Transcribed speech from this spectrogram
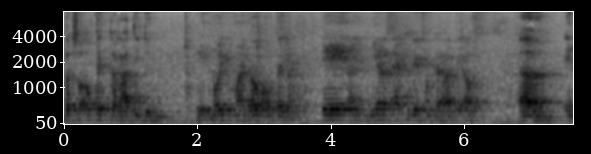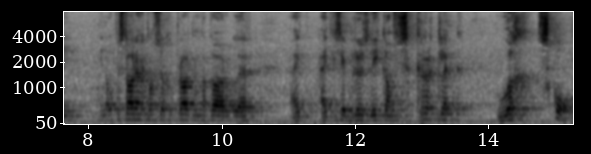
wat sou altyd karate doen. Het nooit maar wou altyd en hy meer as ek geweet van karate af Ehm um, en en op 'n stadium het ons so gepraat met mekaar oor hy hy het gesê Bruce Lee kan verskriklik hoog skop.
